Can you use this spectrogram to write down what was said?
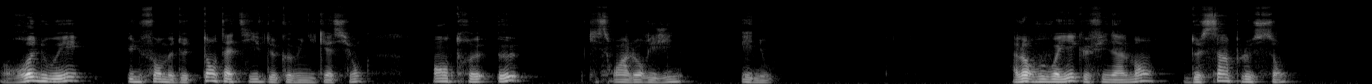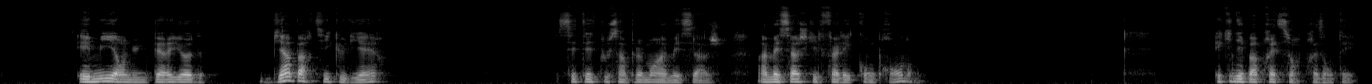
renouer une forme de tentative de communication entre eux, qui seront à l'origine et nous. Alors vous voyez que finalement, de simples sons, émis en une période bien particulière, c'était tout simplement un message, un message qu'il fallait comprendre et qui n'est pas prêt de se représenter.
